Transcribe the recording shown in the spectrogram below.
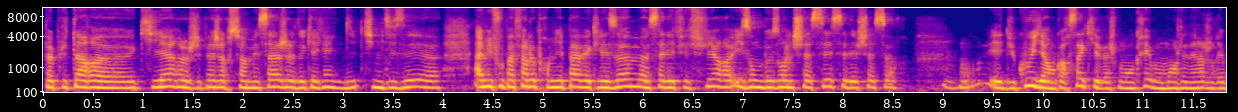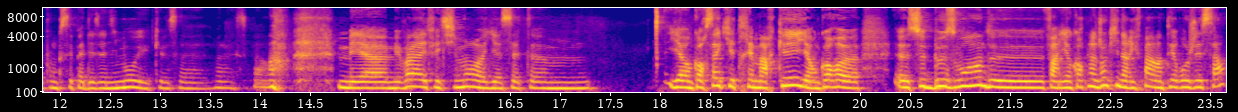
pas plus tard euh, qu'hier, j'ai pas, j'ai reçu un message de quelqu'un qui, me disait euh, Ah, mais il faut pas faire le premier pas avec les hommes, ça les fait fuir, ils ont besoin de chasser, c'est des chasseurs. et du coup, il y a encore ça qui est vachement ancré. Bon, moi, en général, je réponds que c'est pas des animaux et que ça, voilà, c'est pas. mais, euh, mais voilà, effectivement, il y a cette il y a encore ça qui est très marqué. Il y a encore euh, euh, ce besoin de. Enfin, il y a encore plein de gens qui n'arrivent pas à interroger ça.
